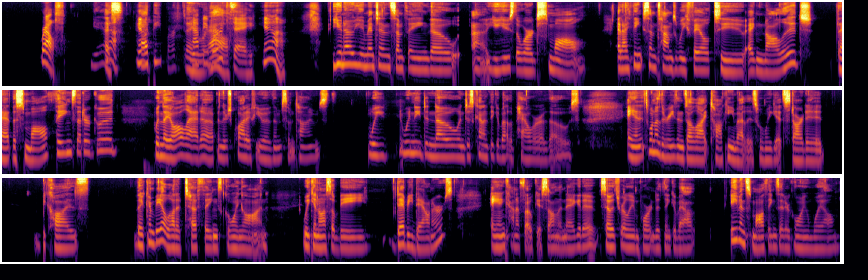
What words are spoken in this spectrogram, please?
Ralph. Yes. Yeah. Happy birthday. Happy Ralph. birthday. Yeah. You know, you mentioned something though, uh, you use the word small. And I think sometimes we fail to acknowledge that the small things that are good, when they all add up, and there's quite a few of them sometimes, we we need to know and just kind of think about the power of those. And it's one of the reasons I like talking about this when we get started because there can be a lot of tough things going on. We can also be Debbie Downers and kind of focus on the negative. So it's really important to think about even small things that are going well.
